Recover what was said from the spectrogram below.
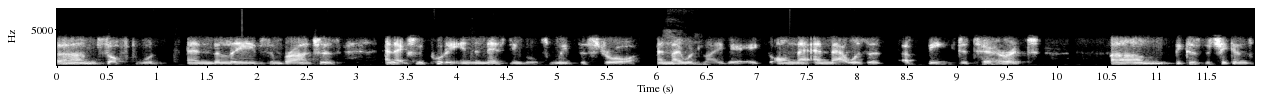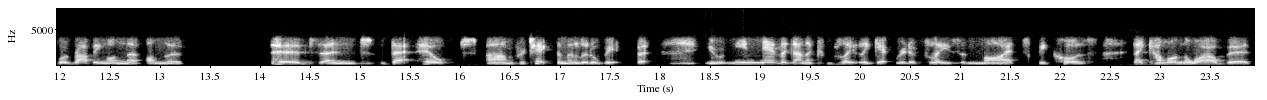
um, softwood and the leaves and branches, and actually put it in the nesting box with the straw, and they would lay their eggs on that, and that was a, a big deterrent um, because the chickens were rubbing on the on the herbs, and that helped um, protect them a little bit. But you, you're never going to completely get rid of fleas and mites because they come on the wild birds,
